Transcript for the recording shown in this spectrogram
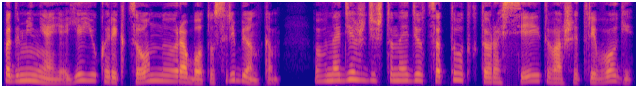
подменяя ею коррекционную работу с ребенком, в надежде, что найдется тот, кто рассеет ваши тревоги,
